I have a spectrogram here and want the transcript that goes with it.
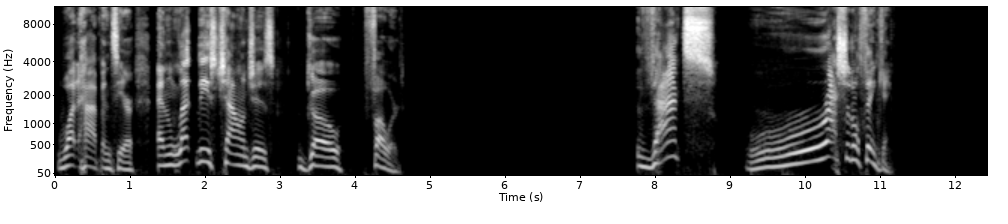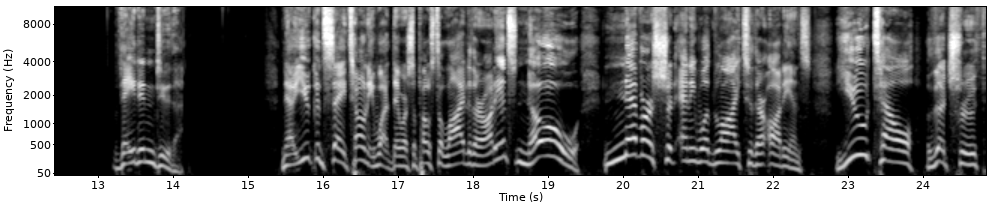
what happens here and let these challenges go forward. That's rational thinking. They didn't do that. Now, you could say, Tony, what? They were supposed to lie to their audience? No, never should anyone lie to their audience. You tell the truth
